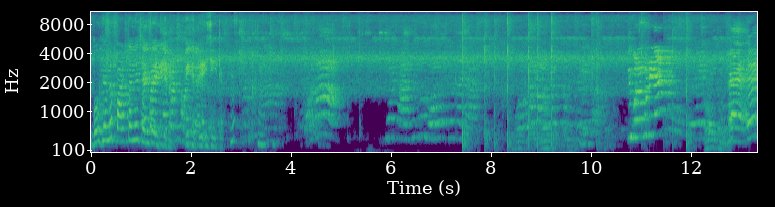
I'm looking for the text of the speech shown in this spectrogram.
বৌদি আমরা পাঁচটা নিয়ে চলে যাই। এখানে এই যে এটা না? হ্যাঁ এই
